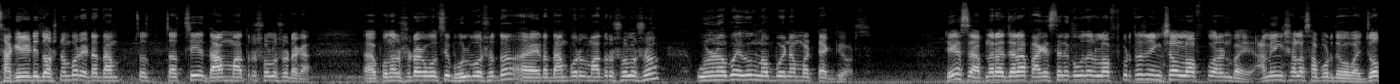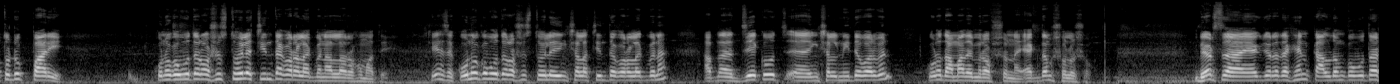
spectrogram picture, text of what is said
সাকির এটি দশ নম্বর এটা দাম চাচ্ছি দাম মাত্র ষোলোশো টাকা। পনেরোশো টাকা বলছি ভুলবশত এটা দাম পড়বে মাত্র ষোলোশো উননব্বই এবং নব্বই নাম্বার ট্যাগ ভিওর্স ঠিক আছে আপনারা যারা পাকিস্তানি কবুতর লফট করতে চান ইনশাল্লাহ লফট করেন ভাই। আমি ইনশাল্লাহ সাপোর্ট দেবো ভাই। যতটুকু পারি কোনো কবুতর অসুস্থ হলে চিন্তা করা লাগবে না আল্লাহ রহমাতে। ঠিক আছে কোনো কবুতর অসুস্থ হলে ইনশাল্লাহ চিন্তা করা লাগবে না। আপনারা যে আহ, ইনশাল্লাহ নিতে পারবেন কোনো দামাদামের অপশন নাই একদম ষোলোশো। বিয়ার্স একজোড়া দেখেন কালদম কবুতর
